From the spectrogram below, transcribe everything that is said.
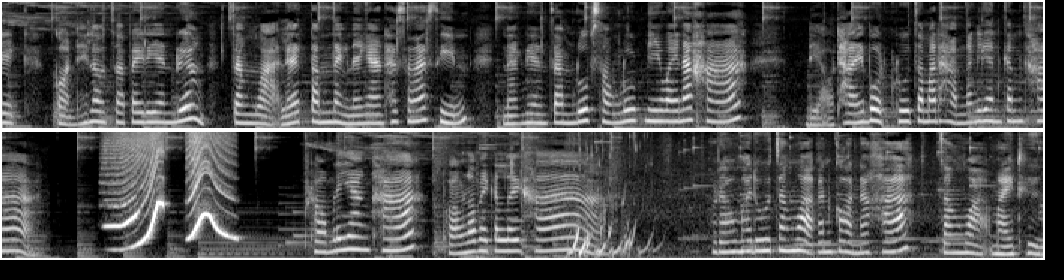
ด็กๆ ก่อนที่เราจะไปเรียนเรื่อง จังหวะและตำแหน่งในงานทัศนศิลป์ นักเรียนจำรูปสองรูปนี้ไว้นะคะ เดี๋ยวท้ายบทครูจะมาถามนักเรียนกันค่ะ พร้อมหรือยังคะ พร้อมเราไปกันเลยค่ะ เรามาดูจังหวะกันก่อนนะคะ จังหวะหมายถึง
